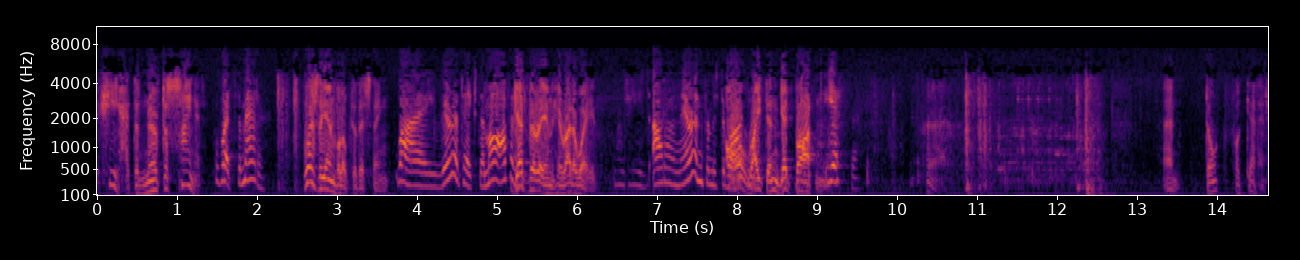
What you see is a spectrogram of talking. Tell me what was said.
He had the nerve to sign it. What's the matter? Where's the envelope to this thing? Why, Vera takes them off. And... Get Vera in here right away. Well, she's out on an errand for Mr. Barton. All right, then get Barton. Yes, sir. And don't forget it.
